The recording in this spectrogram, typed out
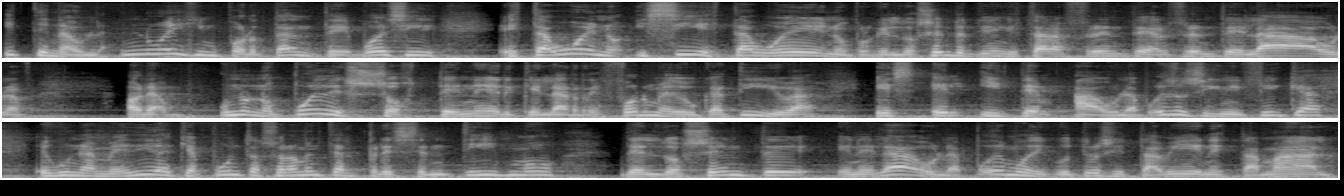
Ítem aula no es importante. Voy a decir, está bueno, y sí está bueno, porque el docente tiene que estar al frente, al frente del aula Ahora, uno no puede sostener que la reforma educativa es el ítem aula, porque eso significa, es una medida que apunta solamente al presentismo del docente en el aula. Podemos discutir si está bien, está mal,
